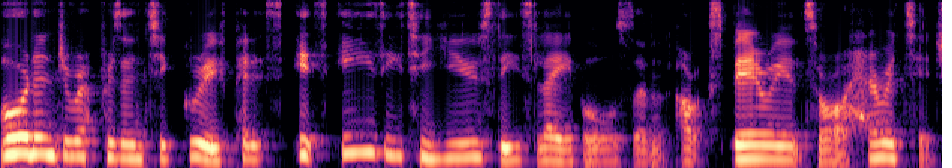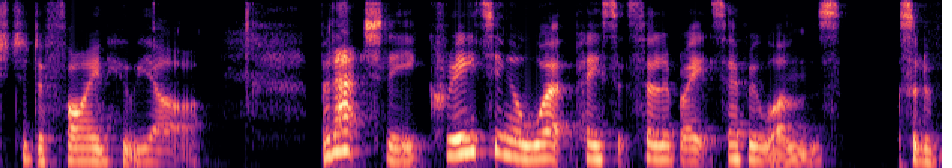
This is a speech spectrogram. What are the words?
or an underrepresented group. And it's, it's easy to use these labels and our experience or our heritage to define who we are. But actually, creating a workplace that celebrates everyone's sort of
